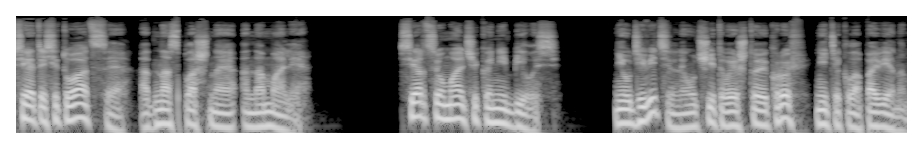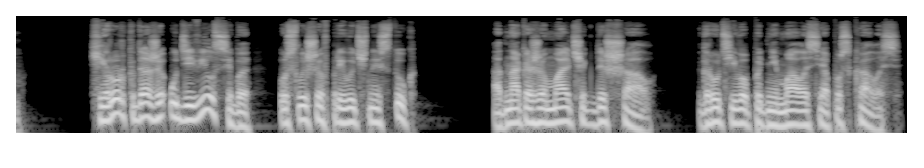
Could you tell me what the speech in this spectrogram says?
Вся эта ситуация — одна сплошная аномалия. Сердце у мальчика не билось. Неудивительно, учитывая, что и кровь не текла по венам. Хирург даже удивился бы, услышав привычный стук. Однако же мальчик дышал, грудь его поднималась и опускалась.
